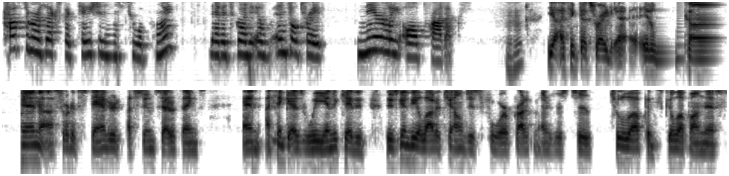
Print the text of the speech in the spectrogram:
customers' expectations to a point that it's going to infiltrate nearly all products. Mm-hmm. Yeah, I think that's right. Uh, it'll come in a sort of standard assumed set of things. And I think, as we indicated, there's going to be a lot of challenges for product managers to tool up and skill up on this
